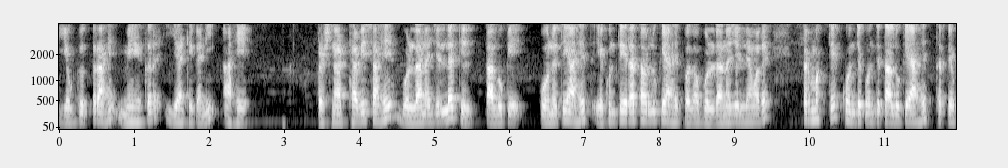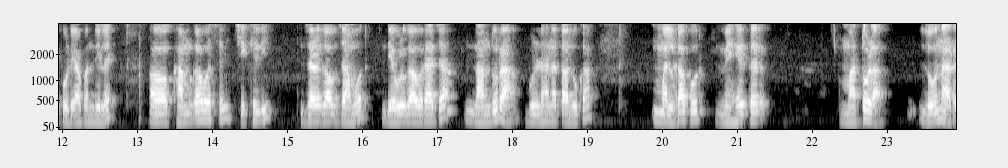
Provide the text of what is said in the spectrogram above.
योग्य उत्तर आहे मेहकर या ठिकाणी आहे. प्रश्न अठ्ठावीस आहे बुलढाणा जिल्ह्यातील तालुके कोणते आहेत? एकूण तेरा तालुके आहेत बघा बुलढाणा जिल्ह्यामध्ये. तर मग ते कोणते कोणते तालुके आहेत? तर ते पुढे आपण दिलंय. खामगाव असेल चिखली जळगाव जामोद देऊळगाव राजा नांदुरा बुलढाणा तालुका मलकापूर मेहरकर मातोळा लोणार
